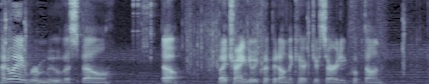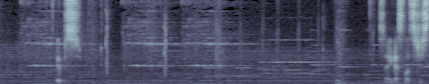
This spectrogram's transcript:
how do I remove a spell? Oh, by trying to equip it on the character it's already equipped on. Oops. So I guess let's just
